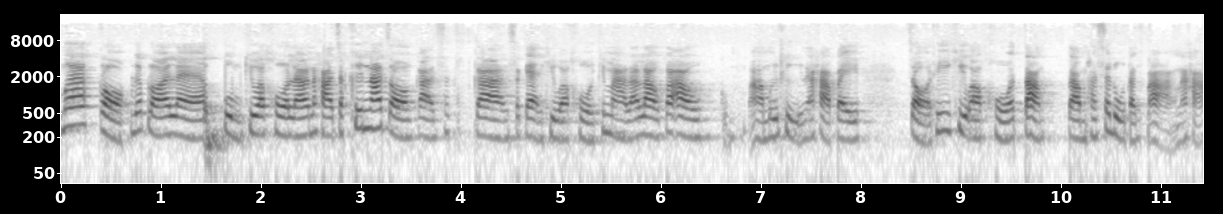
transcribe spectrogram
เมื่อกรอกเรียบร้อยแล้ว ปุ่ม QR code แล้วนะคะ จะขึ้นหน้าจอการการสแกน QR code ขึ้นมาแล้วเราก็เอาอามือถือนะคะไป จ่อที่ QR code ตามตามพัสดุต่างๆนะคะ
